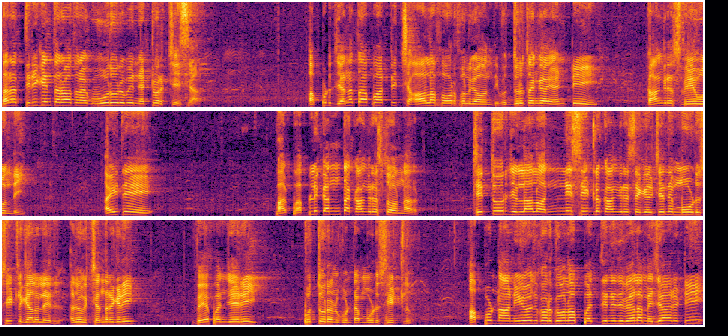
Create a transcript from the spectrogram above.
తర్వాత తిరిగిన తర్వాత నాకు ఊరూరు పోయి నెట్వర్క్ చేశా. అప్పుడు జనతా పార్టీ చాలా పవర్ఫుల్గా ఉంది. ఉధృతంగా యాంటీ కాంగ్రెస్ వేవ్ ఉంది. అయితే పబ్లిక్ అంతా కాంగ్రెస్తో ఉన్నారు. చిత్తూరు జిల్లాలో అన్ని సీట్లు కాంగ్రెస్ గెలిచింది మూడు సీట్లు గెలవలేదు. అది ఒక చంద్రగిరి వేపంజేరి పుత్తూరు అనుకుంటా మూడు సీట్లు. అప్పుడు నా నియోజకవర్గంలో పద్దెనిమిది వేల మెజారిటీ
